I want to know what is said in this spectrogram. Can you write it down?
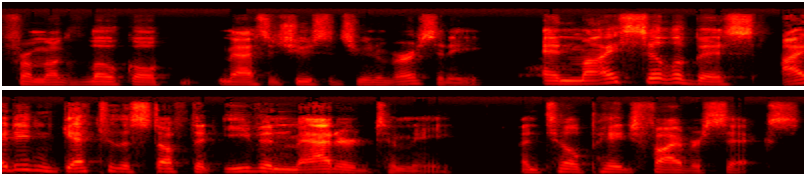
from a local Massachusetts university. And my syllabus, I didn't get to the stuff that even mattered to me until page five or six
